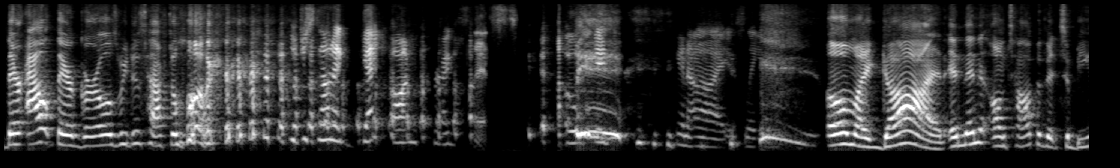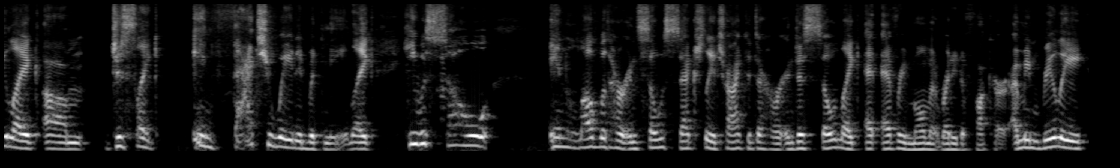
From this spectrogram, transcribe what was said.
they're out there girls we just have to look You just gotta get on Craigslist. Open fucking eyes, lady. oh my god and then on top of it to be like um just like infatuated with me like he was so in love with her and so sexually attracted to her and just so like at every moment ready to fuck her i mean really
